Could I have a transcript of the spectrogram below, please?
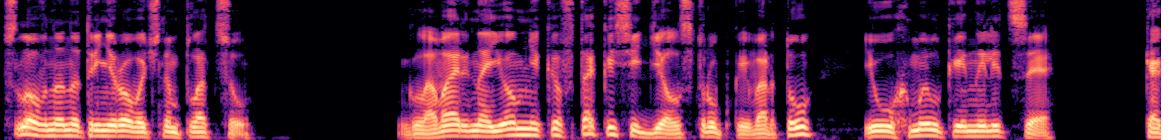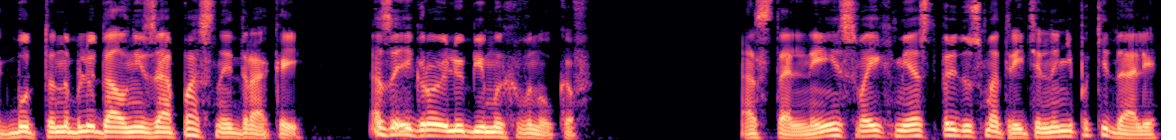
словно на тренировочном плацу. Главарь наемников так и сидел с трубкой во рту и ухмылкой на лице, как будто наблюдал не за опасной дракой, а за игрой любимых внуков. Остальные своих мест предусмотрительно не покидали,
